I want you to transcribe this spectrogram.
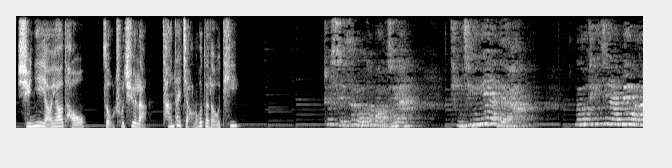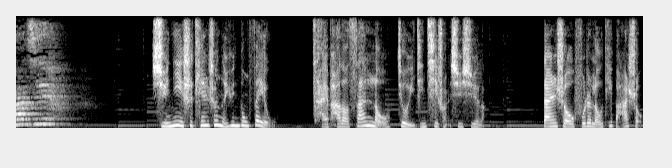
许逆摇摇头，走出去了，藏在角落的楼梯。这写字楼的保洁挺敬业的呀，楼梯竟然没有垃圾。许逆是天生的运动废物，才爬到三楼就已经气喘吁吁了，单手扶着楼梯把手。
